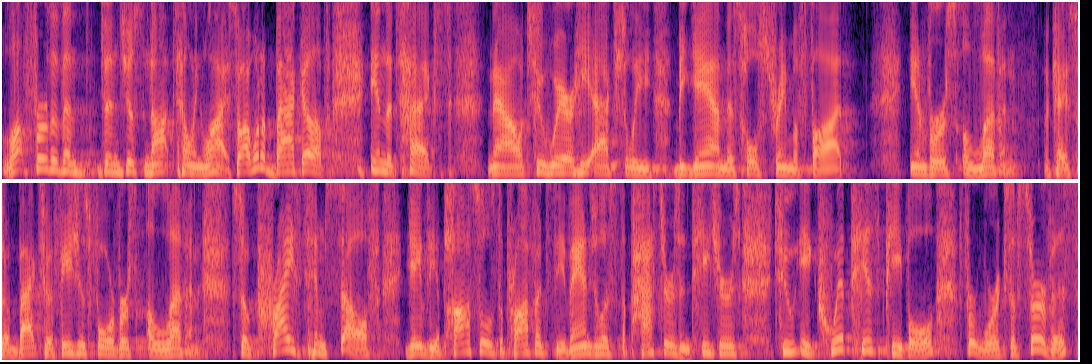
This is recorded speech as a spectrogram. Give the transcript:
A lot further than, than just not telling lies. So I want to back up in the text now to where he actually began this whole stream of thought in verse 11. Okay, so back to Ephesians 4, verse 11. So Christ himself gave the apostles, the prophets, the evangelists, the pastors, and teachers to equip his people for works of service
